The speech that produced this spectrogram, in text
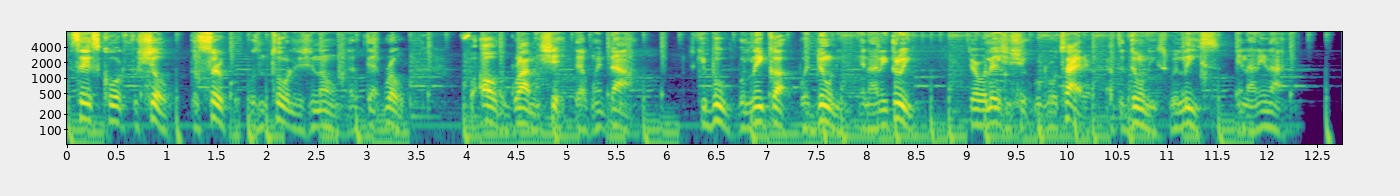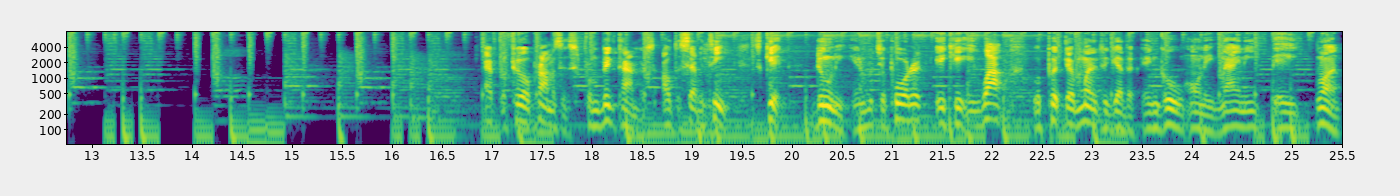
Six Court for show, the circle was notoriously known as Death Row for all the grimy shit that went down. Skiboo would link up with Dooney in 93. Their relationship would grow tighter after Dooney's release in 99. After failed promises from big timers out to 17, Skit, Dooney, and Richard Porter, aka WAP, would put their money together and go on a 90 day run.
